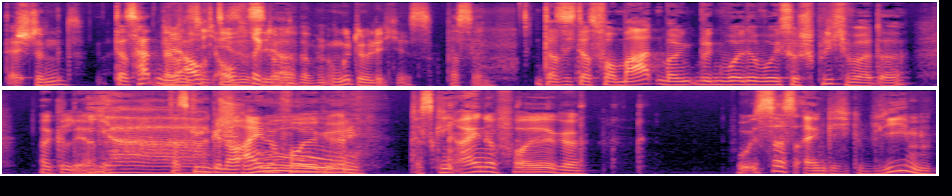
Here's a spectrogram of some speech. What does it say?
Das stimmt. Das hatten wenn wir auch sich dieses aufregt Jahr. oder wenn man ungeduldig ist. Was denn? Dass ich das Format bringen wollte, wo ich so Sprichwörter gelernt habe. Ja. Das ging genau true. eine Folge. Das ging eine Folge. Wo ist das eigentlich geblieben?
